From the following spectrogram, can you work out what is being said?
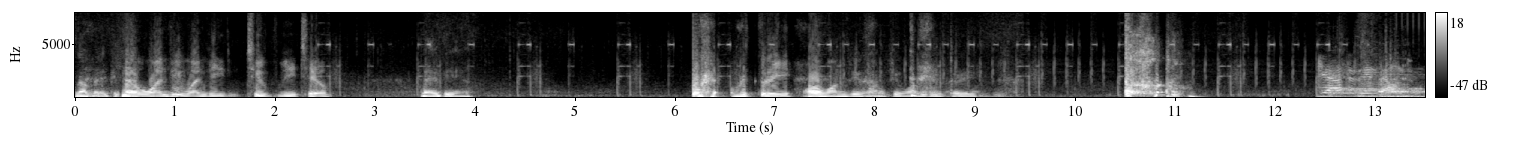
Not many people. No, 1v1, v2, v2. Maybe. Or, or 3. Or one v one v one v three. Gas is inbound.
